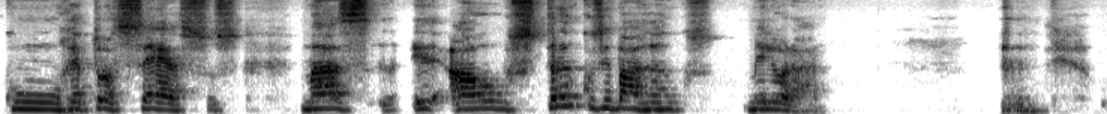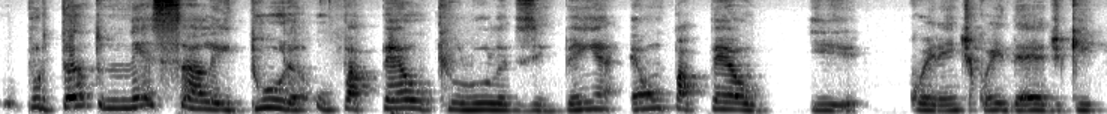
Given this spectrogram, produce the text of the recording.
com retrocessos, mas eh, aos trancos e barrancos melhoraram. Portanto, nessa leitura, o papel que o Lula desempenha é um papel e coerente com a ideia de que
